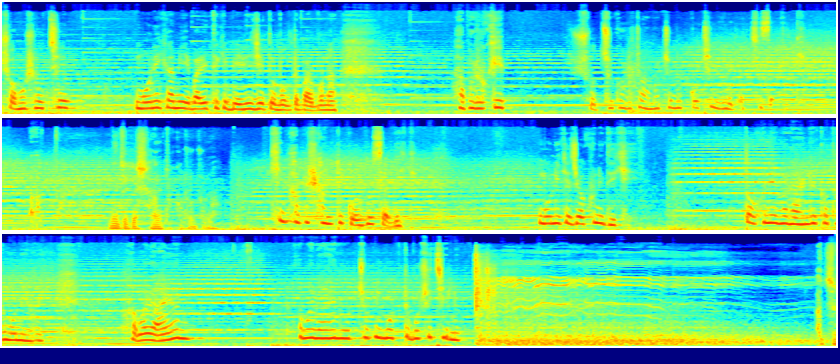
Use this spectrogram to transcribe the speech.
সমস্যা হচ্ছে মনিকে আমি এ বাড়ি থেকে বেরিয়ে যেতে বলতে পারব না। আবার ওকে সহ্য করাটা আমার জন্য কঠিন হয়ে যাচ্ছে সাদিক। নিজেকে শান্ত করো না কীভাবে শান্ত করব সাদিক? মনিকে যখনই দেখি তখনই আমার আয়নের কথা মনে হয়। আমার আয়ন আমার আয়ন ওর চোখে মরতে বসেছিল। আচ্ছা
